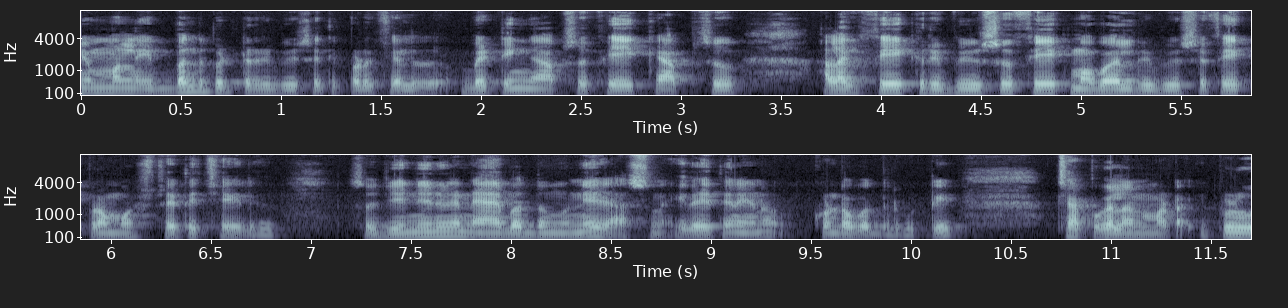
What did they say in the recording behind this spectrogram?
మిమ్మల్ని ఇబ్బంది పెట్టే రివ్యూస్ అయితే ఇప్పుడు చేయలేదు. బెట్టింగ్ యాప్స్ ఫేక్ యాప్స్ అలాగే fake reviews fake mobile reviews fake promotions అయితే చేయలేదు. సో జెన్యున్గా న్యాయబద్ధంగానే చేస్తున్నాను ఇదైతే నేను కుండబద్దలు కొట్టి చెప్పగలను అనమాట ఇప్పుడు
